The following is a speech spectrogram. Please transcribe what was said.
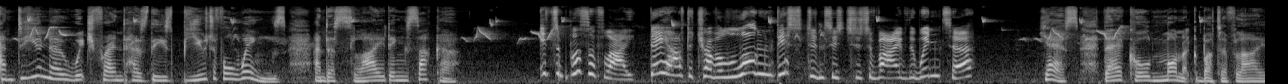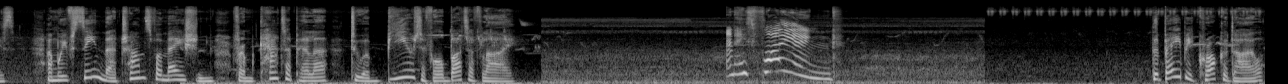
And do you know which friend has these beautiful wings and a sliding sucker? It's a butterfly. They have to travel long distances to survive the winter. Yes, they're called monarch butterflies, and we've seen their transformation from caterpillar to a beautiful butterfly. And he's flying! The baby crocodile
